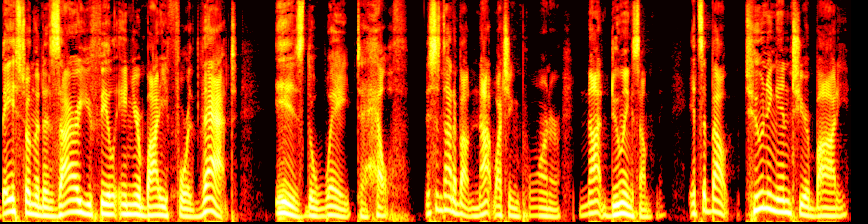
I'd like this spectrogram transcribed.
based on the desire you feel in your body for that is the way to health. This is not about not watching porn or not doing something. It's about tuning into your body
